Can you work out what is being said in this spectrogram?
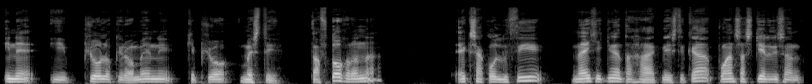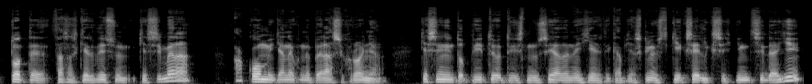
είναι η πιο ολοκληρωμένη και πιο μεστή. Ταυτόχρονα εξακολουθεί να έχει εκείνα τα χαρακτηριστικά που αν σας κέρδισαν τότε θα σας κερδίσουν και σήμερα, ακόμη και αν έχουν περάσει χρόνια και συνειδητοποιείτε ότι στην ουσία δεν έχει έρθει κάποια σκληρωστική εξέλιξη σε εκείνη τη συνταγή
